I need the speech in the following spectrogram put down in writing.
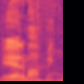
Get him off me.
